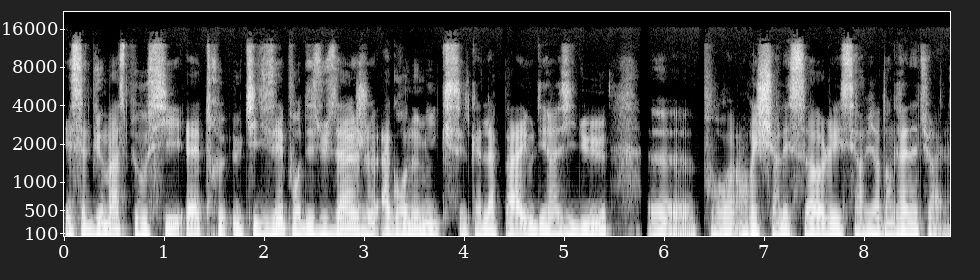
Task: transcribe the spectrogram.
Et cette biomasse peut aussi être utilisée pour des usages agronomiques. C'est le cas de la paille ou des résidus euh, pour enrichir les sols et servir d'engrais naturels.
